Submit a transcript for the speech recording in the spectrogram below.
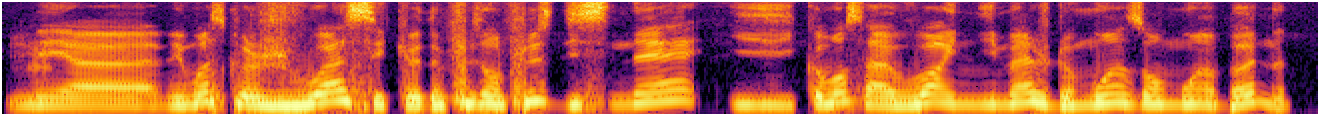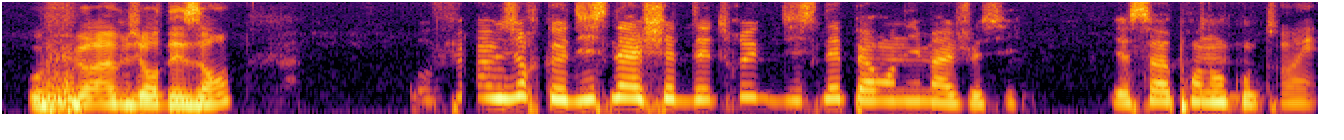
Mais, euh, mais moi, ce que je vois, c'est que de plus en plus, Disney, il commence à avoir une image de moins en moins bonne au fur et à mesure des ans. Au fur et à mesure que Disney achète des trucs, Disney perd en image aussi. Il y a ça à prendre en compte. Ouais.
